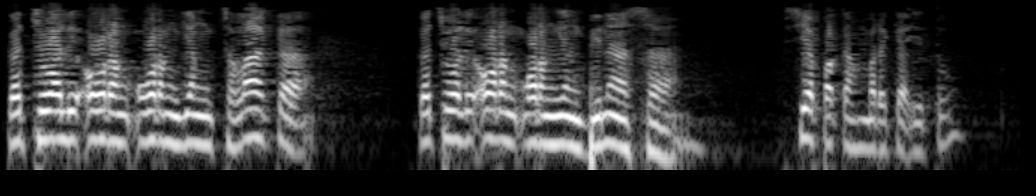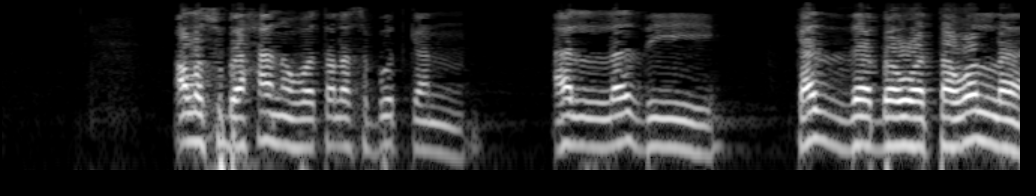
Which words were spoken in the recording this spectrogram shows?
kecuali orang-orang yang celaka, kecuali orang-orang yang binasa. Siapakah mereka itu? Allah Subhanahu wa taala sebutkan alladzi kadzdzaba wa tawalla.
